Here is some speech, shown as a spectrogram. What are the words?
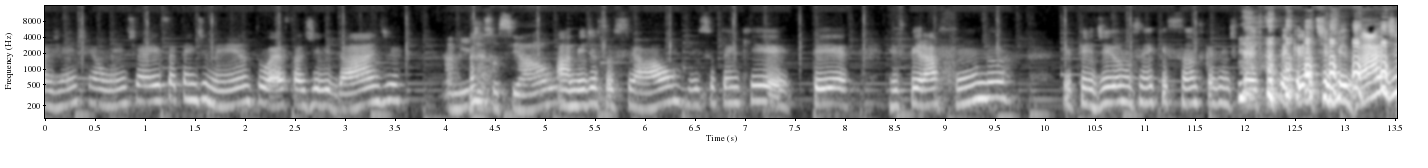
a gente realmente é esse atendimento, essa agilidade. A mídia social. a mídia social, isso tem que ter, respirar fundo e pedir, eu não sei que santo que a gente pede para ter criatividade,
